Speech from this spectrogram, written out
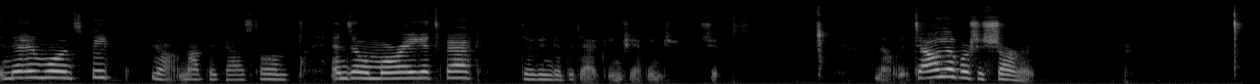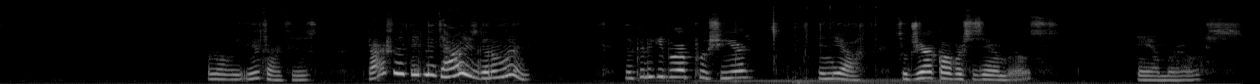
and then once Big, no, not Big Ass, um, Enzo Amore gets back, they're gonna get the tag team championships. Now Natalya versus Charlotte. I don't know what your thoughts is, but I actually think Natalya's gonna win. They're gonna give her a push here. And yeah. So Jericho versus Ambrose. Ambrose.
